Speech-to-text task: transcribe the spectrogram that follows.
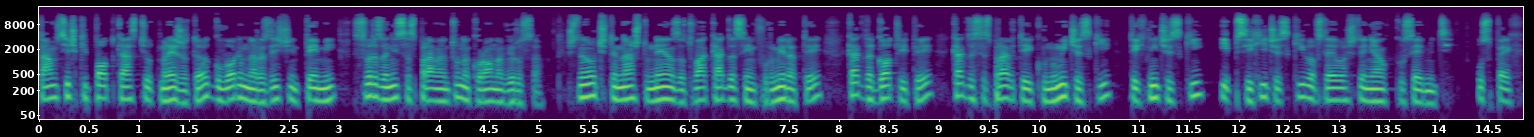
Там всички подкасти от мрежата говорим на различни теми, свързани с правенето на коронавируса. Ще научите нашето мнение за това как да се информирате, как да готвите, как да се справите економически, технически и психически в следващите няколко седмици. Успех!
